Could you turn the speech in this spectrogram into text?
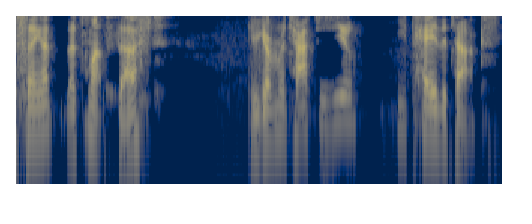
is saying that that's not theft. Your government taxes you, you pay the tax.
